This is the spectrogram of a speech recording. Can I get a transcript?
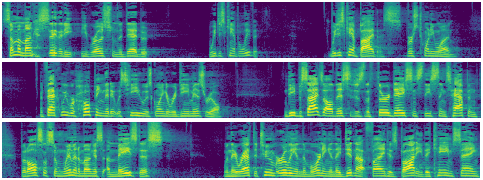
some among us say that he, he rose from the dead, but we just can't believe it. We just can't buy this. Verse 21. In fact, we were hoping that it was he who was going to redeem Israel. Indeed, besides all this, it is the third day since these things happened, but also some women among us amazed us when they were at the tomb early in the morning and they did not find his body, they came saying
